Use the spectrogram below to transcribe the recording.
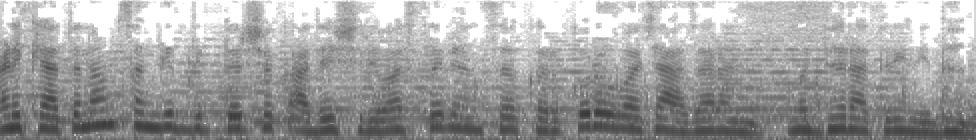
आणि ख्यातनाम संगीत दिग्दर्शक आदेश श्रीवास्तव यांचं कर्करोगाच्या आजारानं मध्यरात्री निधन.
